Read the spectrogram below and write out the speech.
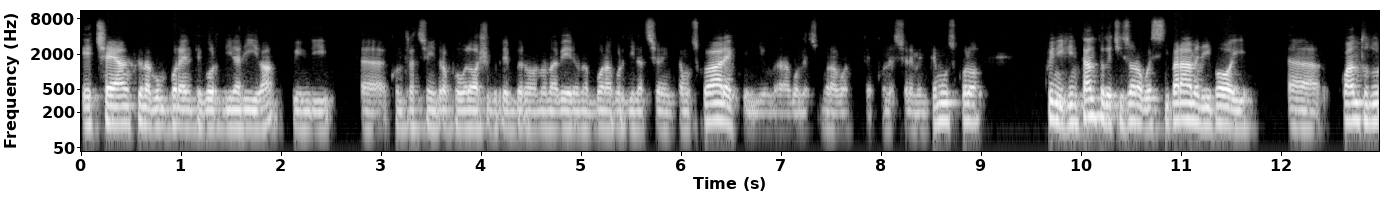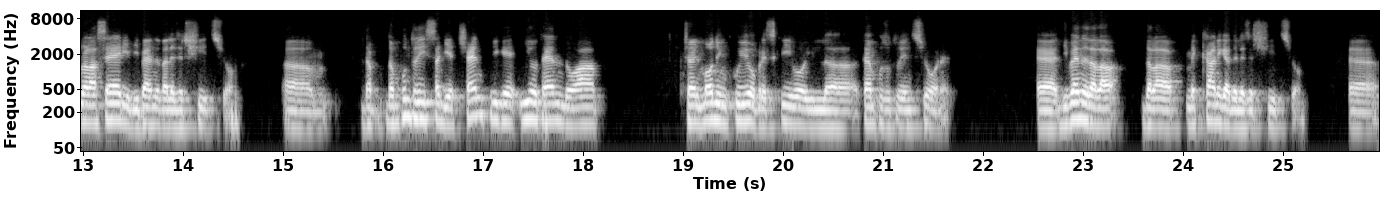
e c'è anche una componente coordinativa, quindi eh, contrazioni troppo veloci potrebbero non avere una buona coordinazione intramuscolare, quindi una connessione, una connessione mente-muscolo. Quindi fin tanto che ci sono questi parametri, poi eh, quanto dura la serie dipende dall'esercizio. Um, da, da, un punto di vista di eccentriche, io tendo a, cioè il modo in cui io prescrivo il tempo sotto tensione, eh, dipende dalla, dalla, meccanica dell'esercizio. Eh,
